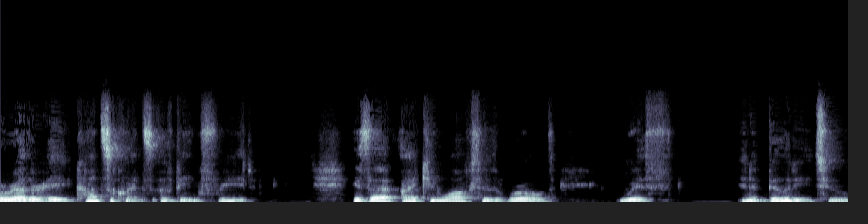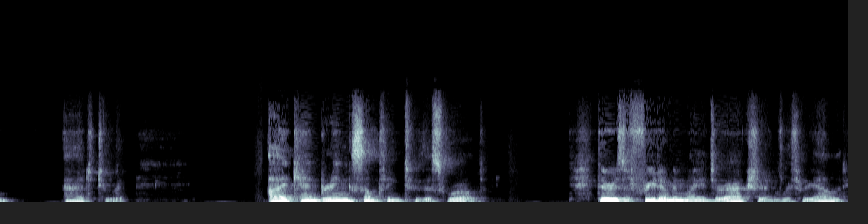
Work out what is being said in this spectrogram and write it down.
or rather a consequence of being freed, is that I can walk through the world with an ability to add to it. I can bring something to this world. There is a freedom in my interaction with reality.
